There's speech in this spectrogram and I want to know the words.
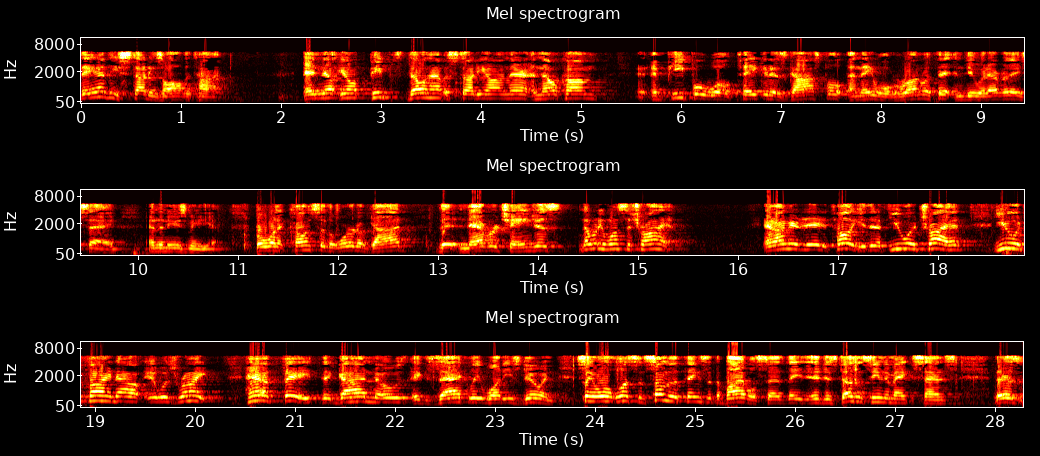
They have these studies all the time. And you know, people, they'll have a study on there and they'll come and people will take it as gospel and they will run with it and do whatever they say in the news media. But when it comes to the Word of God that never changes, nobody wants to try it. And I'm here today to tell you that if you would try it, you would find out it was right. Have faith that God knows exactly what He's doing. Say, well, listen, some of the things that the Bible says, they, it just doesn't seem to make sense. There's,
